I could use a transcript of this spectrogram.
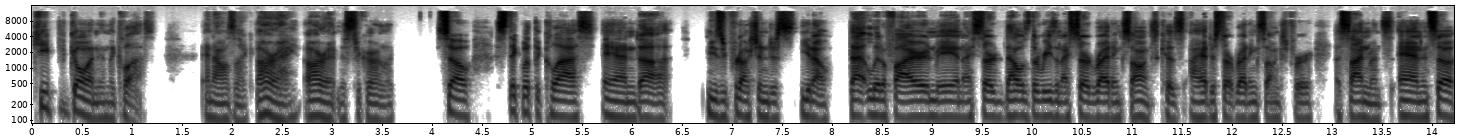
keep going in the class. And I was like, all right, all right, Mr. Garlic. So stick with the class and uh music production just, you know, that lit a fire in me. And i started that was the reason i started writing songs because i had to start writing songs for assignments. And so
